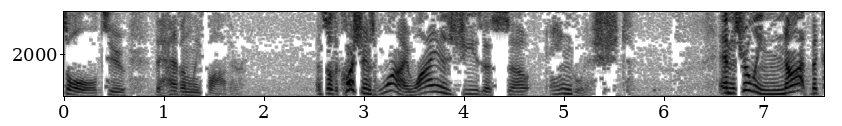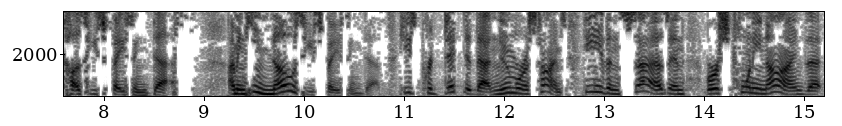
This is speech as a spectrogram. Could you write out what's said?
soul to the Heavenly Father. And so the question is why? Why is Jesus so anguished? And it's really not because he's facing death. I mean, he knows he's facing death. He's predicted that numerous times. He even says in verse 29 that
